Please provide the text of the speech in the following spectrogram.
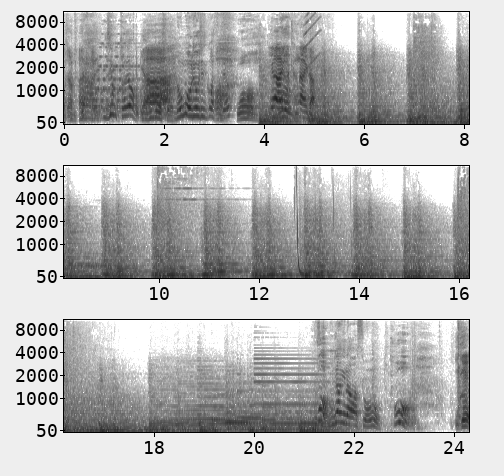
맞아. 야 이제부터요. 야. 너무 어려워질 것 같은데요? 야 이거 장난 아니다. 우와 문양이 나왔어. 오. 이게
